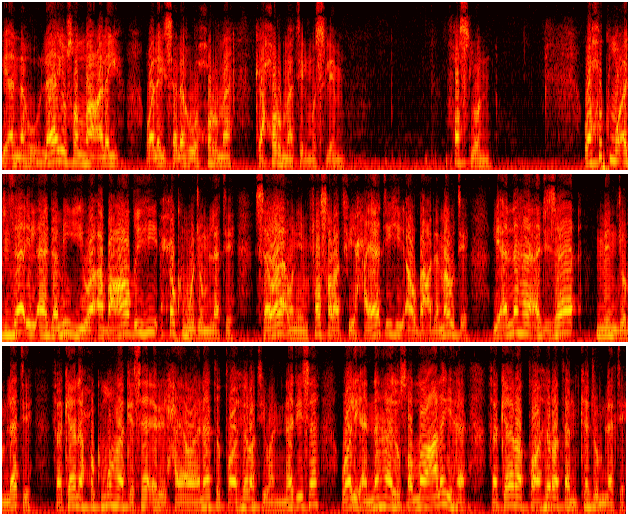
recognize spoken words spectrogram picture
لأنه لا يصلى عليه وليس له حرمة كحرمة المسلم. فصل. وحكم أجزاء الآدمي وأبعاضه حكم جملته سواء انفصلت في حياته أو بعد موته لأنها أجزاء من جملته فكان حكمها كسائر الحيوانات الطاهرة والنجسة ولأنها يصلى عليها فكانت طاهرة كجملته.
